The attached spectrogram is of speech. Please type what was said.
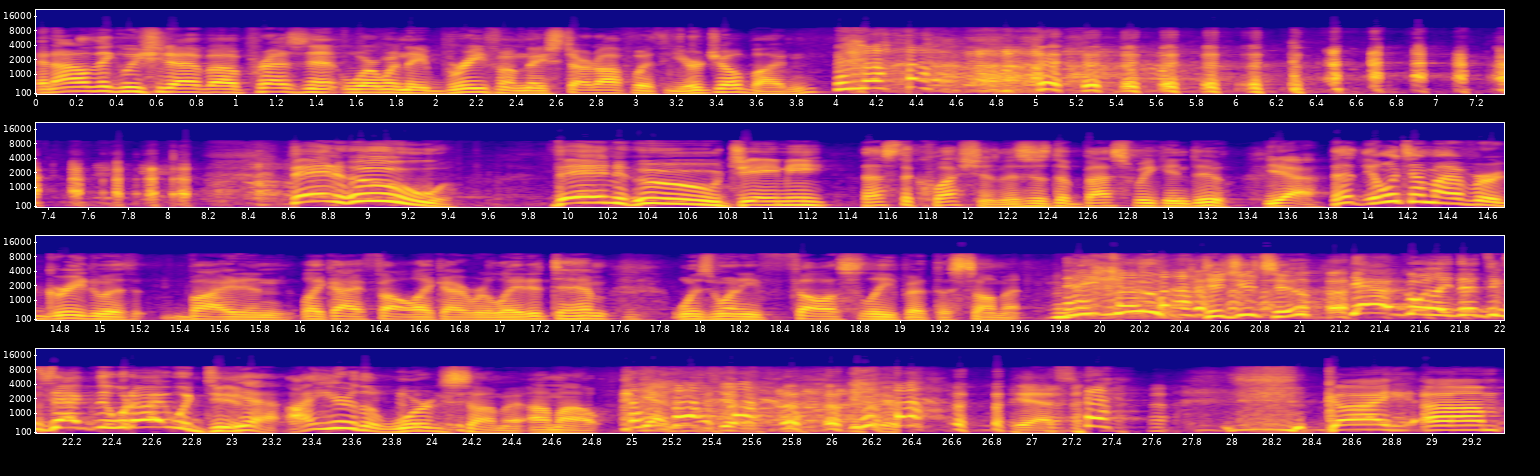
and I don't think we should have a president where when they brief him, they start off with, "You're Joe Biden." then who? Then who, Jamie? That's the question. This is the best we can do. Yeah. That, the only time I ever agreed with Biden, like I felt like I related to him, was when he fell asleep at the summit. Me too. Did you too? Yeah, I'm going like that's exactly what I would do. Yeah. I hear the word summit. I'm out. Yeah, me too. Me too. Yes. Guy, um,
